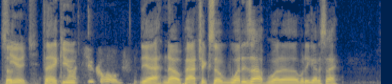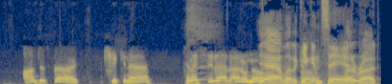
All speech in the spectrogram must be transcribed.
So huge. Thank you. Not too cold. Yeah. No, Patrick. So what is up? What uh, What do you got to say? I'm just uh, kicking ass. Can I say that? I don't know. Yeah, let it go. You can say it. Let it ride.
